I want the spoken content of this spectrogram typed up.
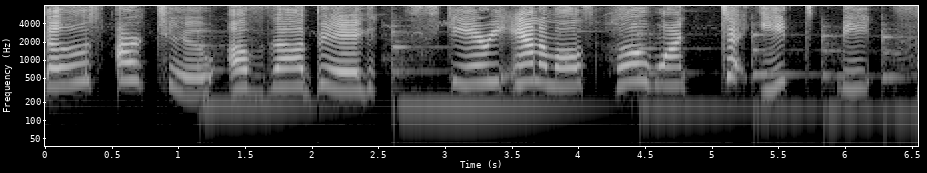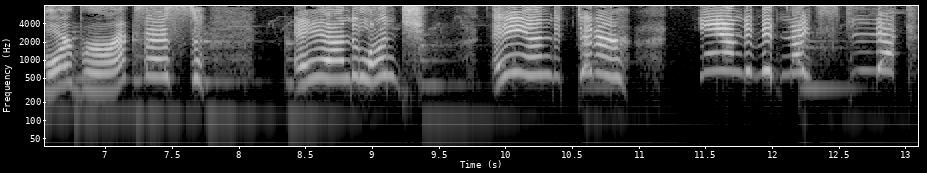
those are two of the big, scary animals who want to eat me for breakfast and lunch and dinner and midnight snack.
